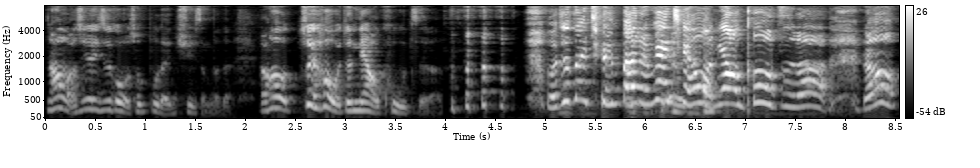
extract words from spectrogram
然后老师就一直跟我说不能去什么的。然后最后我就尿裤子了。我就在全班的面前，我尿裤子了，然后，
